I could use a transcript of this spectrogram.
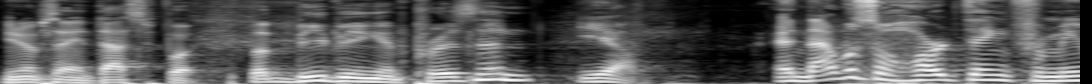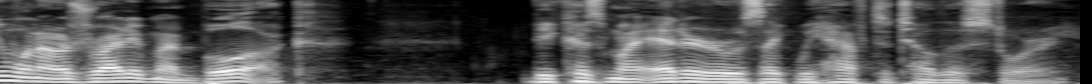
You know what I'm saying? That's what, but me being in prison, Yeah. And that was a hard thing for me when I was writing my book because my editor was like, we have to tell this story.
